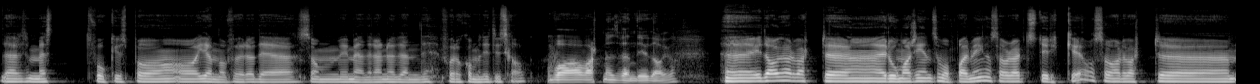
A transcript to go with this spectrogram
Det er liksom mest fokus på å gjennomføre det som vi mener er nødvendig for å komme dit vi skal. Hva har vært nødvendig i dag, da? Eh, I dag har det vært uh, romaskin som oppvarming, og så har det vært styrke, og så har det vært eh,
